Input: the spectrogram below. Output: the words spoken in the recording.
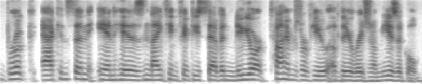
Brooke Atkinson in his 1957 New York Times review of the original musical.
